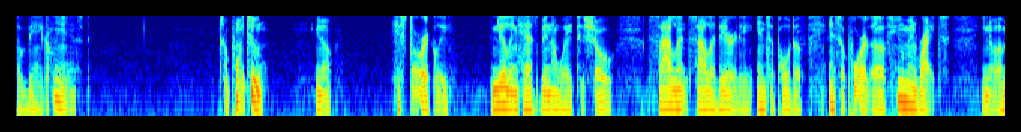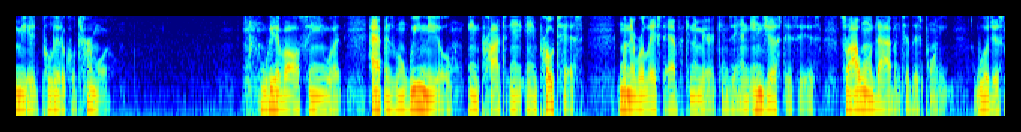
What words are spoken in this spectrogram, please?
of being cleansed. So, point two, you know, historically, kneeling has been a way to show silent solidarity in support of in support of human rights, you know, amid political turmoil. We have all seen what happens when we kneel in, pro- in, in protest when it relates to African Americans and injustices. So I won't dive into this point. We'll just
